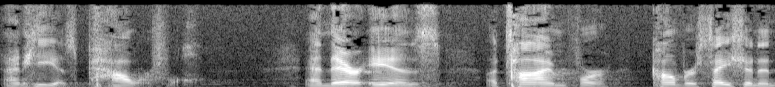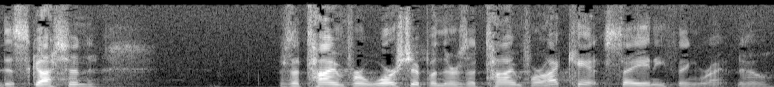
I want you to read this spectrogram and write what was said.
and He is powerful. And there is a time for conversation and discussion. There's a time for worship, and there's a time for I can't say anything right now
